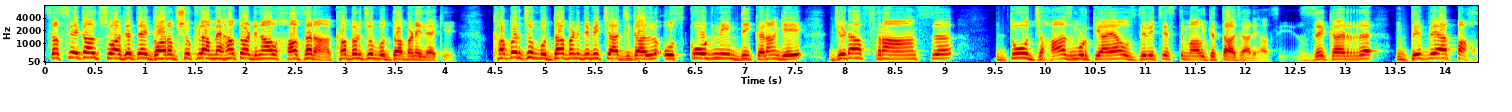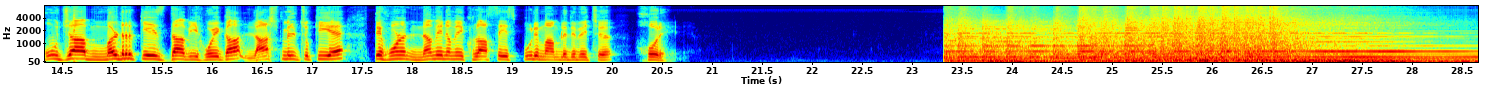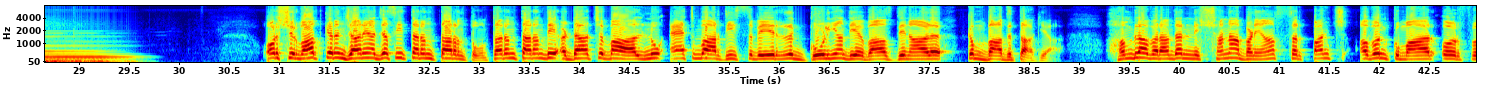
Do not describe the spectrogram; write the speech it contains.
ਸਤਿ ਸ੍ਰੀ ਅਕਾਲ, ਸਵਾਗਤ ਹੈ, ਗੌਰਵ ਸ਼ੁਕਲਾ। ਮੈਂ ਹਾਂ ਤੁਹਾਡੇ ਨਾਲ ਹਾਜ਼ਰ ਹਾਂ, ਖਬਰ ਜੋ ਮੁੱਦਾ ਬਣੇ ਲੈ ਕੇ। ਖਬਰ ਜੋ ਮੁੱਦਾ ਬਣੇ ਦੇ ਵਿੱਚ ਅੱਜ ਗੱਲ ਉਸ ਕੋਡ ਨੇਮ ਦੀ ਕਰਾਂਗੇ, ਜਿਹੜਾ ਫਰਾਂਸ ਦੋ ਜਹਾਜ਼ ਮੁੜ ਕੇ ਆਇਆ, ਉਸ ਦੇ ਵਿੱਚ ਇਸਤੇਮਾਲ ਕੀਤਾ ਜਾ ਰਿਹਾ ਸੀ। ਜ਼ਿਕਰ ਦਿਵਿਆ ਪਾਹੂਜਾ ਮਰਡਰ ਕੇਸ ਦਾ ਵੀ ਹੋਏਗਾ, ਲਾਸ਼ ਮਿਲ ਚੁੱਕੀ ਹੈ ਤੇ ਹੁਣ ਨਵੇਂ-ਨਵੇਂ ਖੁਲਾਸੇ ਇਸ ਪੂਰੇ ਮਾਮਲੇ ਦੇ ਵਿੱਚ ਹੋ ਰਹੇ ਔਰ ਸ਼ੁਰੂਆਤ ਕਰਨ ਜਾ ਰਹੇ ਹਾਂ ਅੱਜ ਅਸੀਂ ਤਰਨਤਾਰਨ ਤੋਂ। ਤਰਨਤਾਰਨ ਦੇ ਅੱਡਾ ਝਬਾਲ ਨੂੰ ਐਤਵਾਰ ਦੀ ਸਵੇਰ ਗੋਲੀਆਂ ਦੀ ਆਵਾਜ਼ ਦੇ ਨਾਲ ਕੰਬਾ ਦਿੱਤਾ ਗਿਆ। ਹਮਲਾਵਰਾਂ ਦਾ ਨਿਸ਼ਾਨਾ ਬਣਿਆ ਸਰਪੰਚ ਅਵਨ ਕੁਮਾਰ ਉਰਫ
